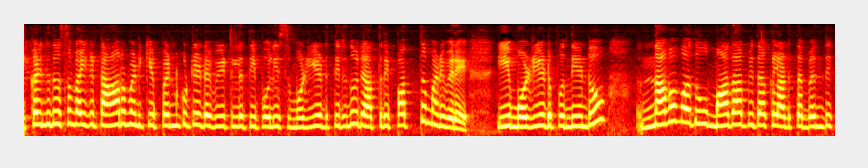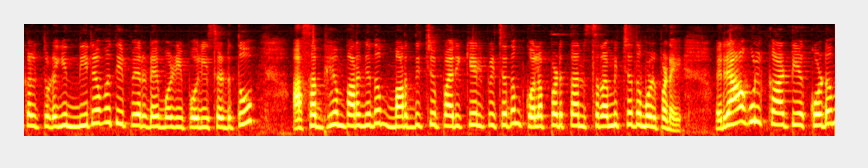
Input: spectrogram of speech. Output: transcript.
ഇക്കഴിഞ്ഞ ദിവസം വൈകിട്ട് ആറ് മണിക്ക് പെൺകുട്ടിയുടെ വീട്ടിലെത്തി പോലീസ് മൊഴിയെടുത്തിരുന്നു. രാത്രി പത്ത് മണിവരെ ഈ മൊഴിയെടുപ്പ് നീണ്ടു. നവവധു മാതാപിതാക്കൾ അടുത്ത ബന്ധുക്കൾ തുടങ്ങി നിരവധി പേരുടെ മൊഴി പോലീസ് എടുത്തു. അസഭ്യം പറഞ്ഞതും മർദ്ദിച്ച് പരിക്കേൽപ്പിച്ചതും കൊലപ്പെടുത്താൻ ശ്രമിച്ചതും ഉൾപ്പെടെ രാഹുൽ കാട്ടിയ കൊടും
